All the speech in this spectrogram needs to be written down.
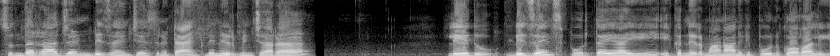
సుందర్ రాజన్ డిజైన్ చేసిన ట్యాంక్ని నిర్మించారా? లేదు డిజైన్స్ పూర్తయ్యాయి ఇక నిర్మాణానికి పూనుకోవాలి.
